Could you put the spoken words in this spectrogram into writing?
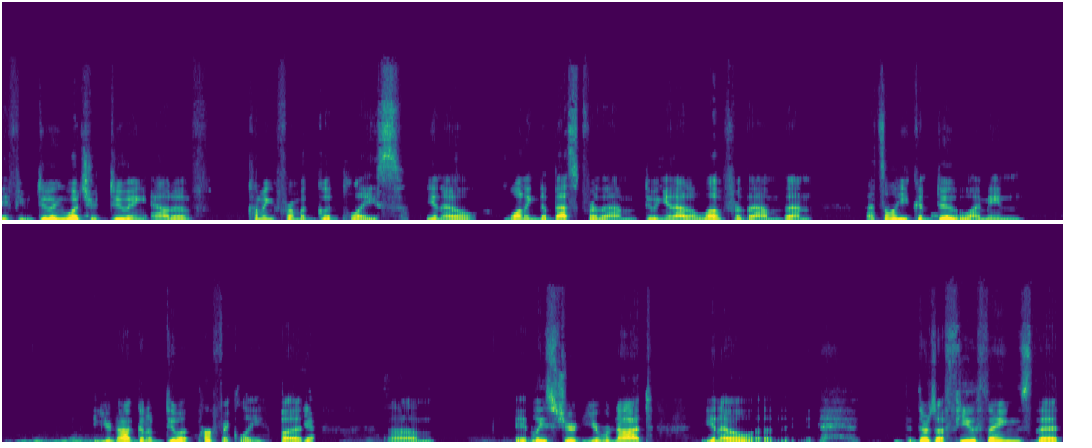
if you're doing what you're doing out of coming from a good place, you know, wanting the best for them, doing it out of love for them, then that's all you can do. I mean, you're not going to do it perfectly, but Yeah. um, at least you're you're not, you know, uh, there's a few things that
